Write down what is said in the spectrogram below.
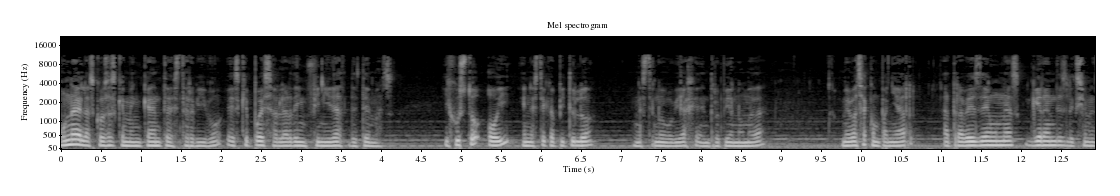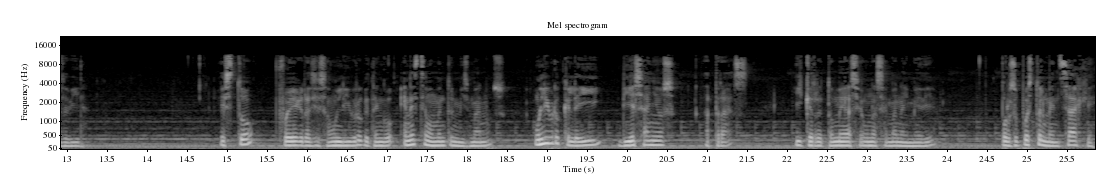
Una de las cosas que me encanta estar vivo es que puedes hablar de infinidad de temas. Y justo hoy, en este capítulo, en este nuevo viaje de Entropía Nómada, me vas a acompañar a través de unas grandes lecciones de vida. Esto fue gracias a un libro que tengo en este momento en mis manos, un libro que leí 10 años atrás y que retomé hace una semana y media. Por supuesto el mensaje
